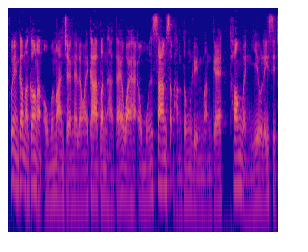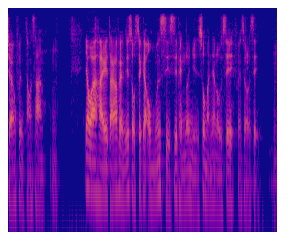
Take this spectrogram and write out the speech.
歡迎今日光臨澳門萬象嘅兩位嘉賓嚇，第一位係澳門三十行動聯盟嘅湯榮耀理事長，歡迎湯生。嗯，一位係大家非常之熟悉嘅澳門時事評論員蘇文欣老師，歡迎蘇老師。嗯，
